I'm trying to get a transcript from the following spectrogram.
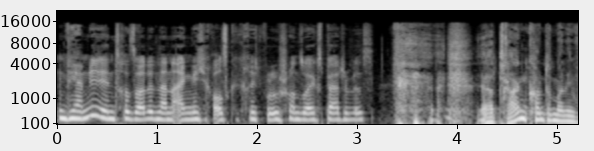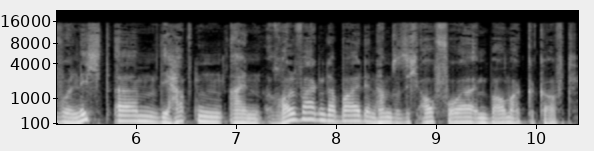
Wie haben die den Tresor denn dann eigentlich rausgekriegt, wo du schon so Experte bist? ja, tragen konnte man ihn wohl nicht. Ähm, die hatten einen Rollwagen dabei, den haben sie sich auch vorher im Baumarkt gekauft.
